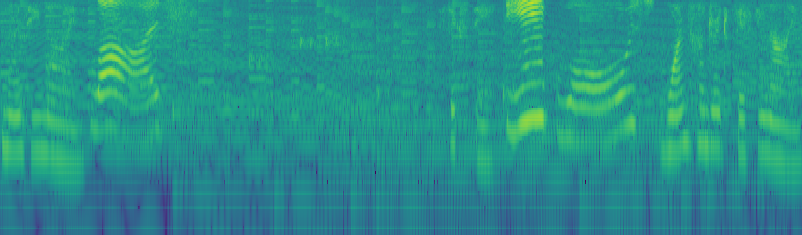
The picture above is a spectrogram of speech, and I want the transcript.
99, plus 60, equals 159,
